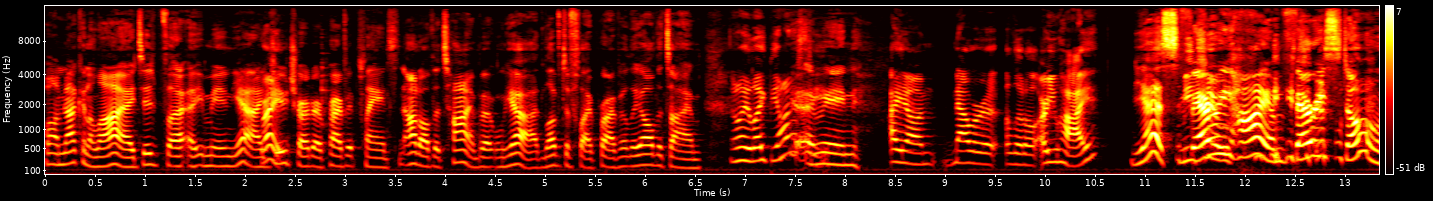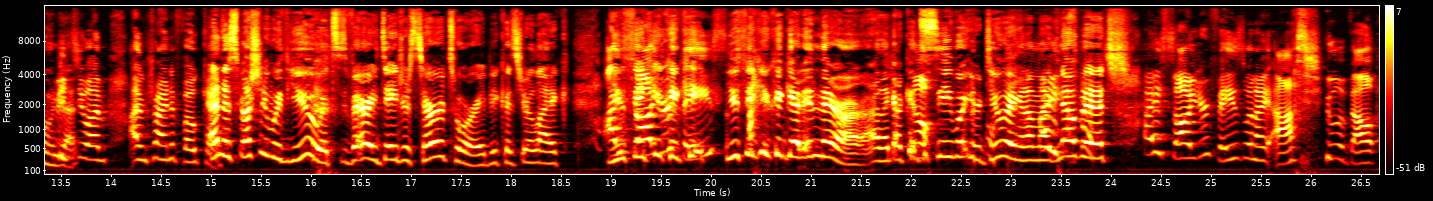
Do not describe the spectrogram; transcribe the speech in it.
Well, I'm not going to lie. I did fly. I mean, yeah, I do charter private planes. Not all the time, but yeah, I'd love to fly privately all the time. No, I like the honesty. I mean, I um now we're a little. Are you high? Yes, Me very too. high. I'm Me very too. stoned. Me too. I'm I'm trying to focus. And especially with you, it's very dangerous territory because you're like, I you think saw you your can, face. keep, you think you can get in there. I like, I can No. see what you're doing, and I'm like, I no, saw- bitch. I saw your face when I asked you about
